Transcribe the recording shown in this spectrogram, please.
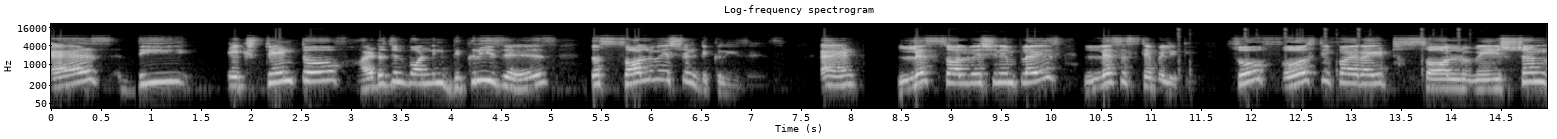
as the extent of hydrogen bonding decreases the solvation decreases. And less solvation implies less stability. So first if I write solvation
